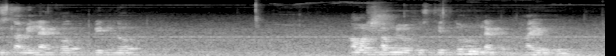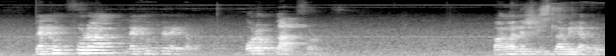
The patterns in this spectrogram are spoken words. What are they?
ইসলামী লেখক বৃন্দ আমার সামনে উপস্থিত। তরুণ লেখক ভাই ও বোন। লেখক ফোরাম, লেখকদের একটা বড় প্ল্যাটফর্ম বাংলাদেশ ইসলামী লেখক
